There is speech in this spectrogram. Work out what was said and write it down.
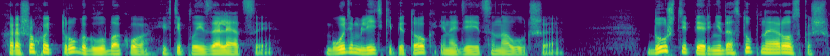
Хорошо хоть трубы глубоко и в теплоизоляции. Будем лить кипяток и надеяться на лучшее. Душ теперь недоступная роскошь.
